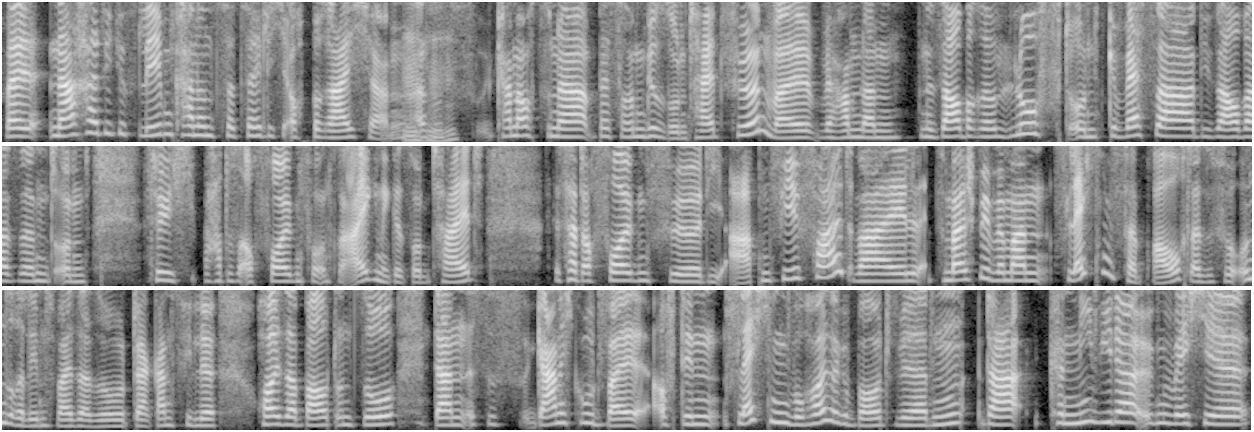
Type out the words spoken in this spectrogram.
Weil nachhaltiges Leben kann uns tatsächlich auch bereichern. Mhm. Also es kann auch zu einer besseren Gesundheit führen, weil wir haben dann eine saubere Luft und Gewässer, die sauber sind. Und natürlich hat es auch Folgen für unsere eigene Gesundheit. Es hat auch Folgen für die Artenvielfalt, weil zum Beispiel, wenn man Flächen verbraucht, also für unsere Lebensweise, also da ganz viele Häuser baut und so, dann ist es gar nicht gut, weil auf den Flächen, wo Häuser gebaut werden, da können nie wieder irgendwelche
